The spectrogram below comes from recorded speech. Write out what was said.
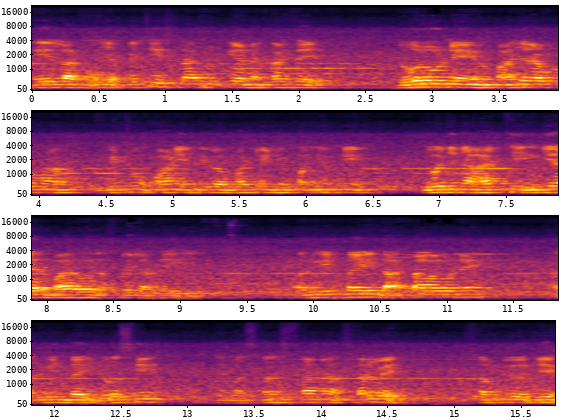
તેર લાખ રૂપિયા, પચીસ લાખ રૂપિયાના ખર્ચે ઢોરોને પાંજરાપોળમાં મીઠું પાણી પીવા માટેની એમની યોજના આજથી અગિયાર બાર વર્ષ પહેલાં થઈ ગઈ. અરવિંદભાઈ દાતાઓને, અરવિંદભાઈ જોશી, તેમજ સંસ્થાના સર્વે સભ્યો જે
